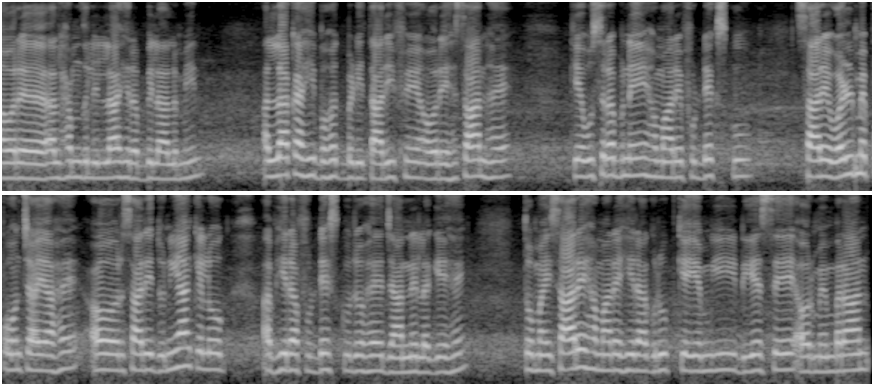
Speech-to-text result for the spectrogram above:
और अल्हम्दुलिल्लाह रब्बिल अल्लाह का ही बहुत बड़ी तारीफ़ें और एहसान है कि उस रब ने हमारे फूडेक्स को सारे वर्ल्ड में पहुँचाया है और सारी दुनिया के लोग अब हीरा फूडेक्स को जो है जानने लगे हैं। तो मैं सारे हमारे हीरा ग्रुप के M E D S A और मेम्बरान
